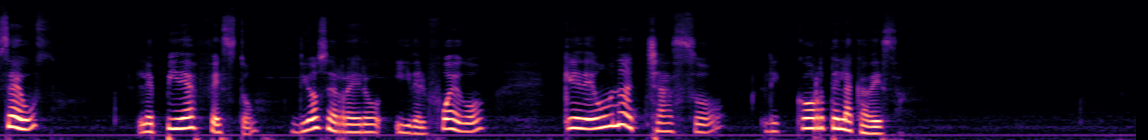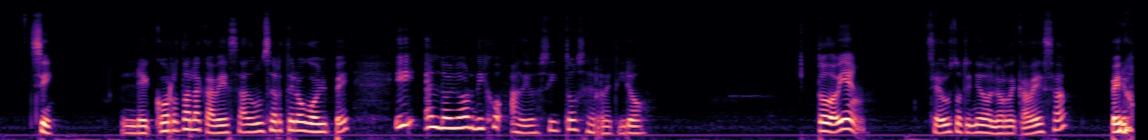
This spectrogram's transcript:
Zeus le pide a Festo, dios herrero y del fuego, que de un hachazo le corte la cabeza. Sí, le corta la cabeza de un certero golpe y el dolor dijo adiosito, se retiró. Todo bien, Zeus no tiene dolor de cabeza, pero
